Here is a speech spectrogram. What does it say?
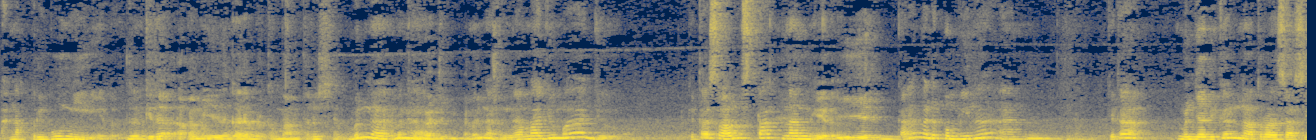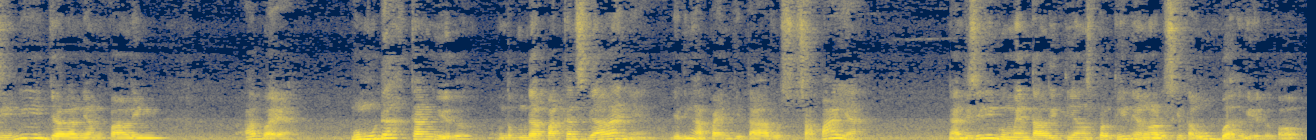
anak pribumi gitu. Dan kita akan menjadi negara berkembang terus ya. Benar, benar, benar, nggak maju-maju. Kita selalu stagnan gitu. Iya. Karena nggak ada pembinaan. Hmm. Kita menjadikan naturalisasi ini jalan yang paling apa ya, memudahkan gitu untuk mendapatkan segalanya. Jadi ngapain kita harus susah payah? Nah di sini gue mentality yang seperti ini yang harus kita ubah gitu. Kalau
